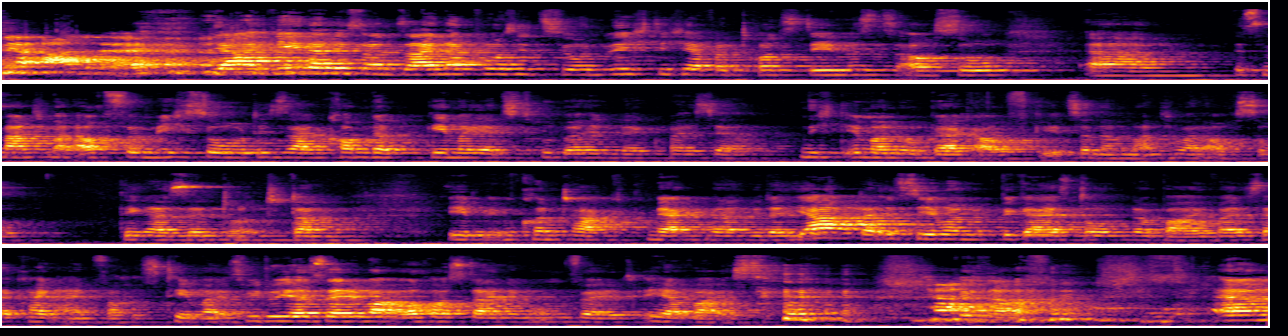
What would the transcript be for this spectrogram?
Wir alle. Ja, jeder ist an seiner Position wichtig, aber trotzdem ist es auch so, ähm, ist manchmal auch für mich so, die sagen, komm, da gehen wir jetzt drüber hinweg, weil es ja nicht immer nur bergauf geht, sondern manchmal auch so Dinger sind und dann eben im Kontakt merkt man dann wieder, ja, da ist jemand mit Begeisterung dabei, weil es ja kein einfaches Thema ist, wie du ja selber auch aus deinem Umfeld her weißt. genau. Ähm,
